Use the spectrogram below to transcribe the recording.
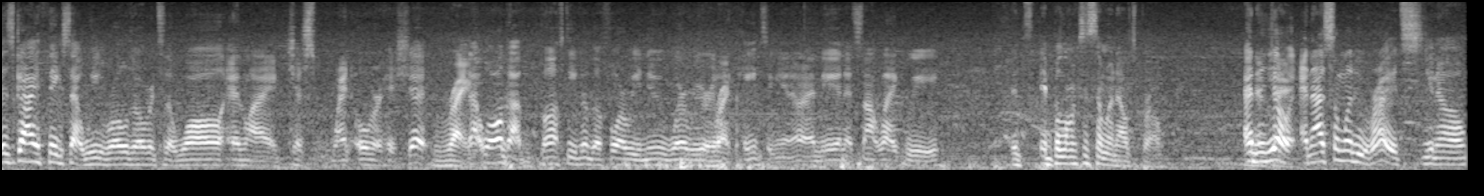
this guy thinks that we rolled over to the wall and like just went over his shit. Right. That wall got buffed even before we knew where we were like Right. painting. You know what I mean? It's not like we. It's it belongs to someone else, bro. And then yo, and as someone who writes, you know,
